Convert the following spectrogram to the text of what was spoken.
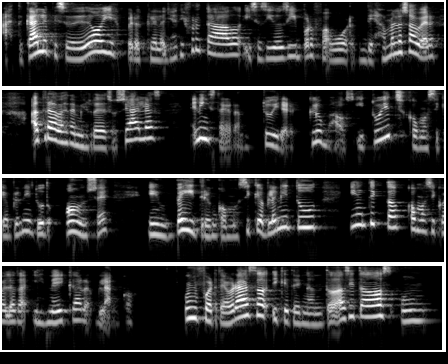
Hasta acá el episodio de hoy, espero que lo hayas disfrutado y si ha sido así, por favor, déjamelo saber a través de mis redes sociales, en Instagram, Twitter, Clubhouse y Twitch como Psiqueplenitud 11, en Patreon como Psiqueplenitud y en TikTok como psicóloga Ismaker Blanco. Un fuerte abrazo y que tengan todas y todos un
